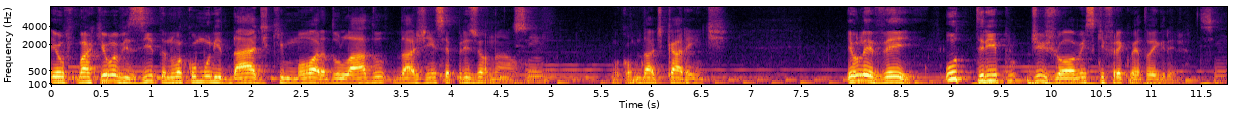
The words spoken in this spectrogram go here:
eu marquei uma visita numa comunidade que mora do lado da agência prisional. Sim. Uma comunidade carente. Eu levei o triplo de jovens que frequentam a igreja. Sim.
